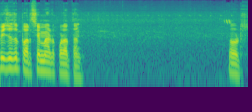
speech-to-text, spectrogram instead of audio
ಬೀಜದ ಪರಿಚಯ ಮಾಡಿಕೊಡತ್ತಾನೆ. ನೋಡ್ರಿ.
